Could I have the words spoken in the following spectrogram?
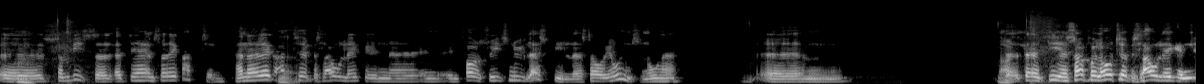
øh, mm. som viser, at det har han så ikke ret til. Han har ikke ret ja. til at beslaglægge en, øh, en, en forholdsvis ny lastbil, der står i Odense nu her. Øh, Der, de har så fået lov til at beslaglægge en,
